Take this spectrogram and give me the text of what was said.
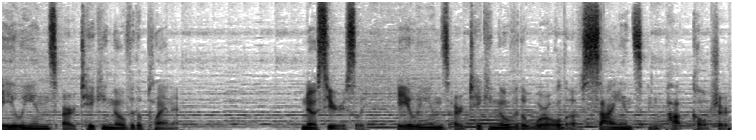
aliens are taking over the planet. No, seriously, aliens are taking over the world of science and pop culture.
